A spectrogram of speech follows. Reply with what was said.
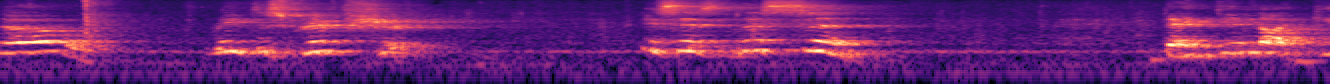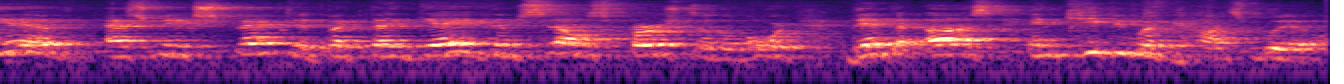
No. Read the scripture. It says, listen, they did not give as we expected, but they gave themselves first to the To us, in keeping with God's will.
